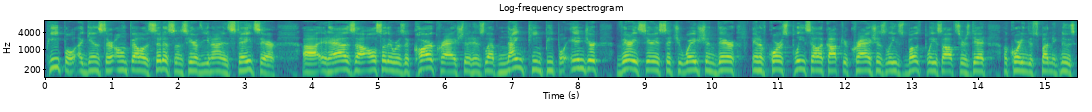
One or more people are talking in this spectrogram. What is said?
people against their own fellow citizens here of the United States there. Uh, it has uh, also, there was a car crash that has left 19 people injured. Very serious situation there. And of course, police helicopter crashes, leaves both police officers dead, according to Sputnik News.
